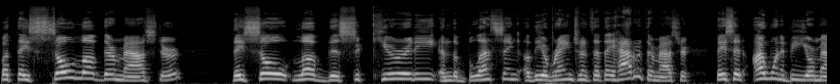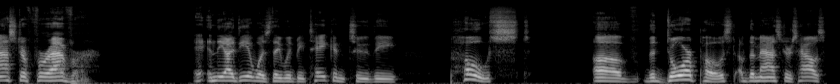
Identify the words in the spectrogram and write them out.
but they so loved their master, they so loved the security and the blessing of the arrangements that they had with their master, they said, I want to be your master forever. And the idea was they would be taken to the post of the doorpost of the master's house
